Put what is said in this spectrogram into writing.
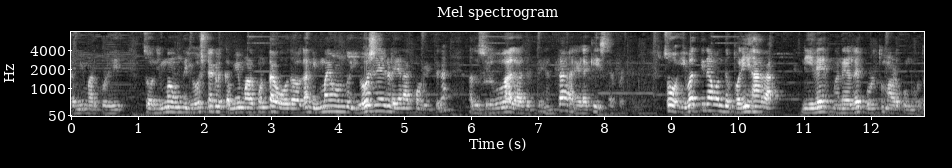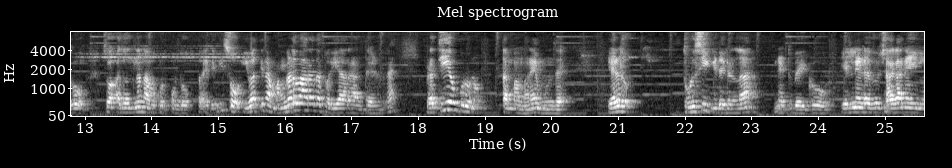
ಕಮ್ಮಿ ಮಾಡ್ಕೊಳ್ಳಿ. ಸೊ ನಿಮ್ಮ ಒಂದು ಯೋಚನೆಗಳು ಕಮ್ಮಿ ಮಾಡ್ಕೊತಾ ಹೋದಾಗ ನಿಮ್ಮ ಒಂದು ಯೋಜನೆಗಳು ಏನು ಹಾಕ್ಕೊಂಡಿರ್ತೀರ ಅದು ಸುಲಭವಾಗಿ ಆಗುತ್ತೆ ಅಂತ ಹೇಳಕ್ಕೆ ಇಷ್ಟಪಡ್ತೀನಿ. ಸೊ ಇವತ್ತಿನ ಒಂದು ಪರಿಹಾರ ನೀವೇ ಮನೆಯಲ್ಲೇ ಕುಳಿತು ಮಾಡ್ಕೊಬೋದು. ಸೊ ಅದನ್ನು ನಾವು ಕೊಟ್ಕೊಂಡು ಹೋಗ್ತಾ ಇದ್ದೀವಿ. ಸೊ ಇವತ್ತಿನ ಮಂಗಳವಾರದ ಪರಿಹಾರ ಅಂತ ಹೇಳಿದ್ರೆ ಪ್ರತಿಯೊಬ್ಬರೂ ತಮ್ಮ ಮನೆ ಮುಂದೆ. ಎರಡು, ತುಳಸಿ ಗಿಡಗಳನ್ನ ನೆಟ್ಟಬೇಕು ಎಲ್ಲಿ ನೆಡೋದು? ಜಾಗನೇ ಇಲ್ಲ.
